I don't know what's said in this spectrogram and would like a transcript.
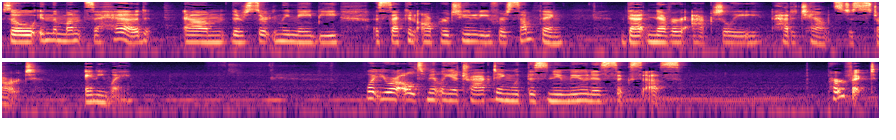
So in the months ahead, um, there certainly may be a second opportunity for something that never actually had a chance to start anyway. What you are ultimately attracting with this new moon is success. Perfect.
